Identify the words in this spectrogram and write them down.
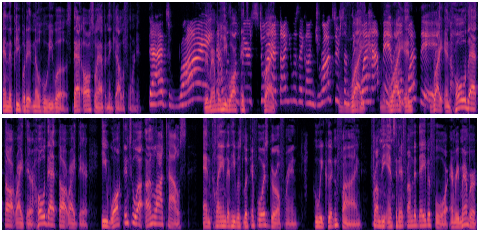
and the people didn't know who he was. That also happened in California. That's right. Remember that he walked in. Weird story. Right. I thought he was like on drugs or something. Right. What happened? Right. What and, was it? Right. And hold that thought right there. Hold that thought right there. He walked into an unlocked house and claimed that he was looking for his girlfriend, who he couldn't find from the incident from the day before. And remember,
